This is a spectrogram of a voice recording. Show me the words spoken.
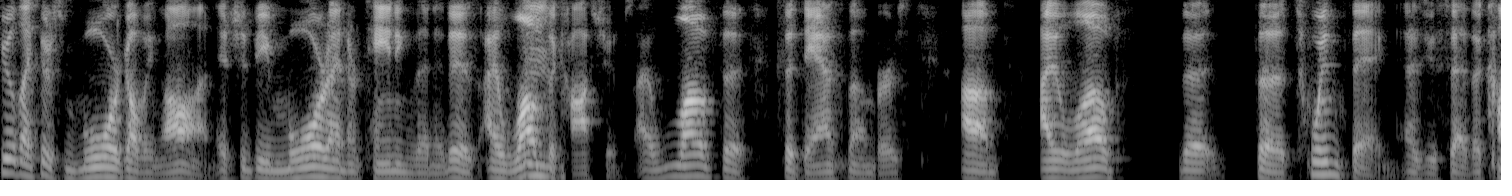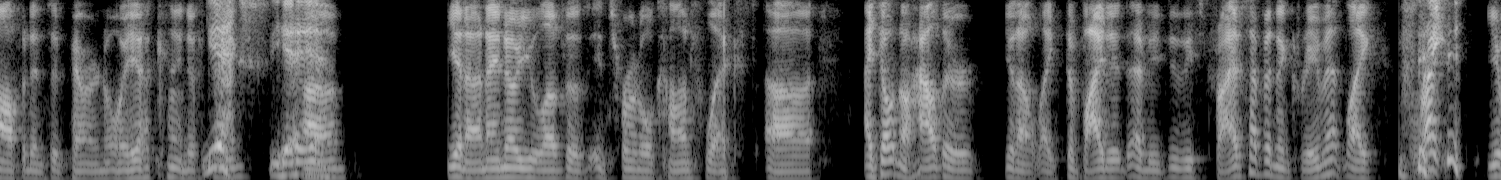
feel like there's more going on. It should be more entertaining than it is. I love the costumes. I love the the dance numbers. Um, I love the the twin thing, as you said, the confidence and paranoia kind of thing. yes, yeah, yeah. Um, you know, and I know you love those internal conflicts. Uh, I don't know how they're, you know, like divided. I mean, do these tribes have an agreement? Like, right, you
